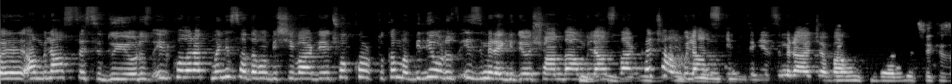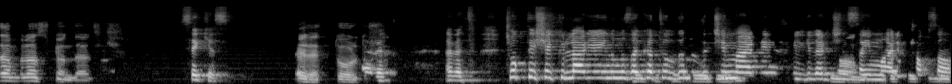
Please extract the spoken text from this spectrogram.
e, ambulans sesi duyuyoruz. İlk olarak Manisa'da mı bir şey var diye çok korktuk ama biliyoruz İzmir'e gidiyor şu anda ambulanslar. Kaç ambulans gitti İzmir'e acaba? 8 ambulans gönderdik. 8. Evet doğrudur. Evet. Evet. Çok teşekkürler yayınımıza katıldığınız için, verdiğiniz bilgiler için Sayın Valim. Çok sağ olun.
